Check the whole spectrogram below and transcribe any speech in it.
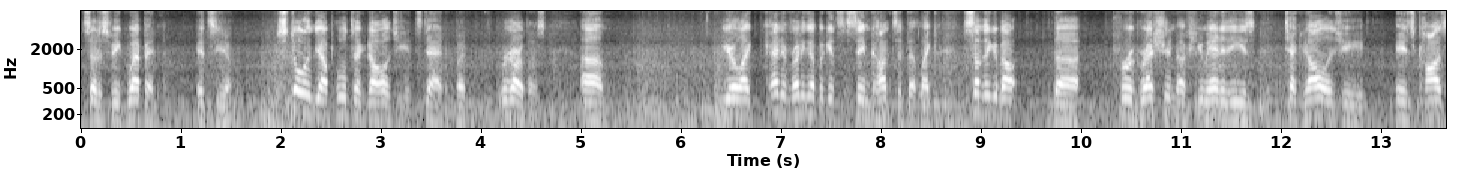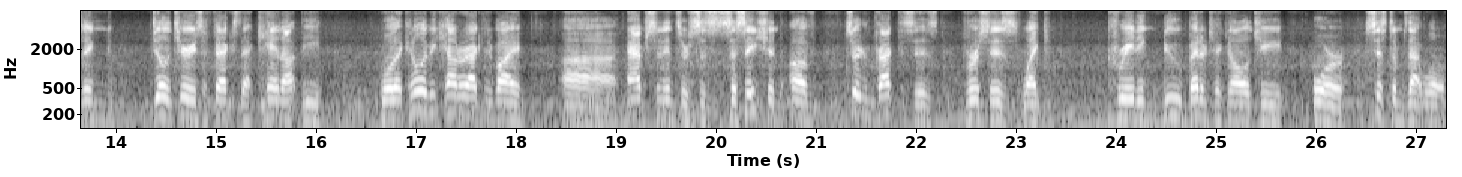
so to speak, weapon. It's you know stolen Yapool technology instead. But regardless, um, you're like kind of running up against the same concept that like something about the progression of humanity's technology is causing deleterious effects that cannot be well that can only be counteracted by uh, abstinence or cessation of certain practices versus like creating new better technology or systems that will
